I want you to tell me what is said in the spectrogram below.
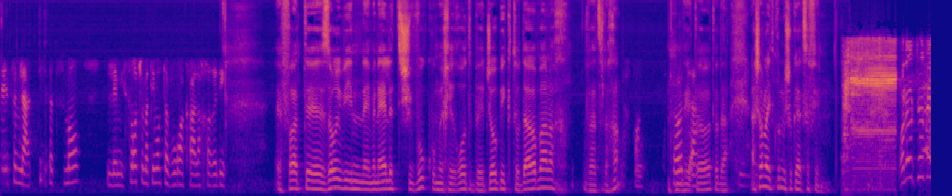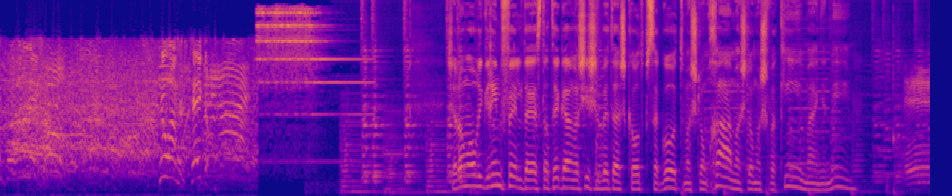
בעצם להתאים את עצמו למשרות שמתאימות עבור הקהל החרדי. אפרת זוריבין, מנהלת שיווק ומכירות בג'וביק, תודה רבה לך והצלחה. נכון. תודה. להתראות, תודה. עכשיו לעדכון משוקי הכספים. 102 bid for 100, 200, take them. שלום אורי גרינפלד, האסטרטג הראשי של בית ההשקעות פסגות, מה שלומך? מה שלום השווקים? מה העניינים? אה,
